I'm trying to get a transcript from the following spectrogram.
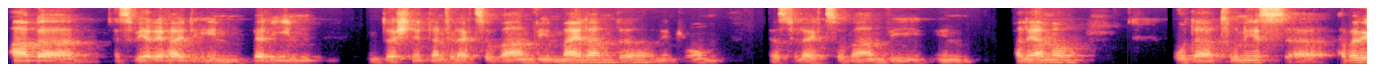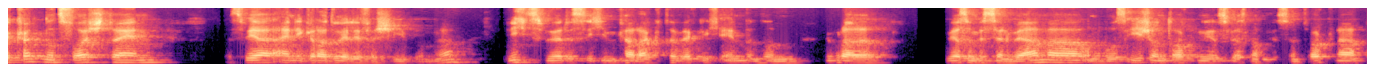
aber es wäre halt in Berlin im Durchschnitt dann vielleicht so warm wie in Mailand ja, und in Rom wäre es vielleicht so warm wie in Palermo oder Tunis. Äh, aber wir könnten uns vorstellen, es wäre eine graduelle Verschiebung. Ja? Nichts würde sich im Charakter wirklich ändern, sondern überall wäre es ein bisschen wärmer und wo es eh schon trocken ist, wäre es noch ein bisschen trockener.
